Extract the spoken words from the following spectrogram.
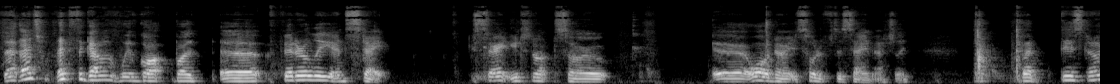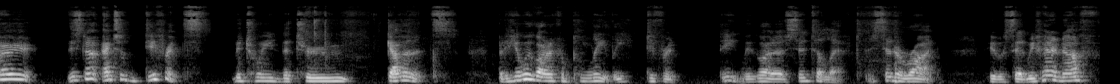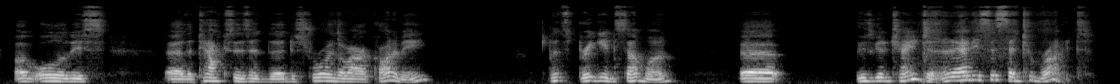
That that's that's the government we've got both uh, federally and state. State, it's not so. Uh, well, no, it's sort of the same actually, but there's no there's no actual difference between the two governments. But here we've got a completely different thing. We've got a centre left, a centre right. People said we've had enough of all of this uh, the taxes and the destroying of our economy, let's bring in someone uh, who's going to change it, and is the centre right.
